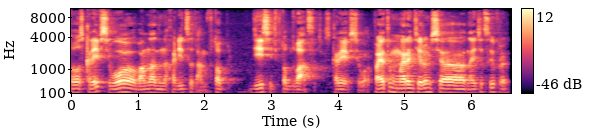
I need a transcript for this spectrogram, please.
то, скорее всего, вам надо находиться там в топ топ-10, в топ-20, скорее всего. Поэтому мы ориентируемся на эти цифры.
